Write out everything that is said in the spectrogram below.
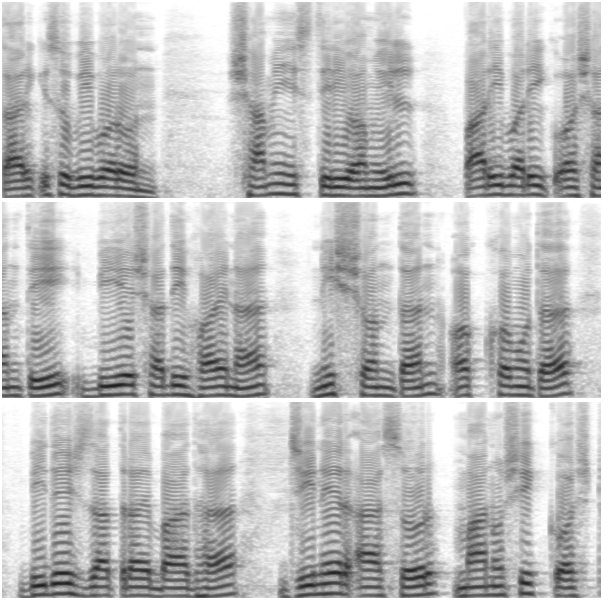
তার কিছু বিবরণ। স্বামী, স্ত্রী অমিল, পারিবারিক অশান্তি, বিয়ে শাদী হয় না, নিঃসন্তান, অক্ষমতা, বিদেশ যাত্রায় বাধা, জিনের আসর, মানসিক কষ্ট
